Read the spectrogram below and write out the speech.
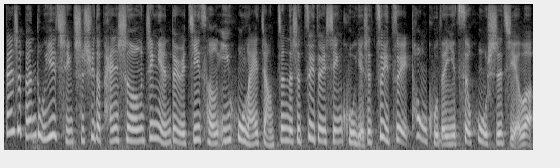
但是本土疫情持续的攀升，今年对于基层医护来讲，真的是最最辛苦，也是最最痛苦的一次护师节了。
